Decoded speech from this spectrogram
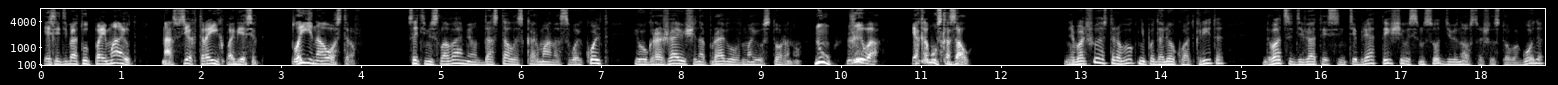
Если тебя тут поймают, нас всех троих повесят. Плыви на остров. С этими словами он достал из кармана свой кольт и угрожающе направил в мою сторону. «Ну, живо! Я кому сказал?» Небольшой островок неподалеку от Крита, 29 сентября 1896 года,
